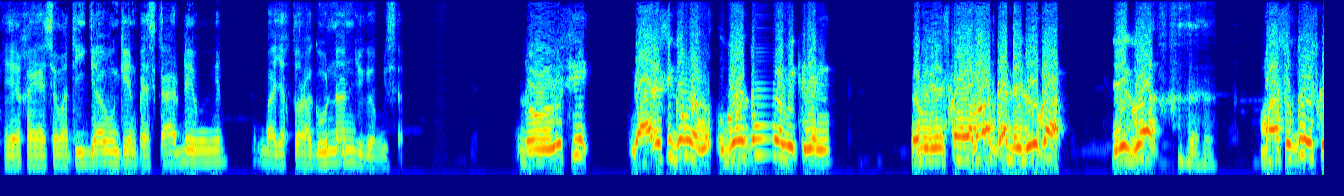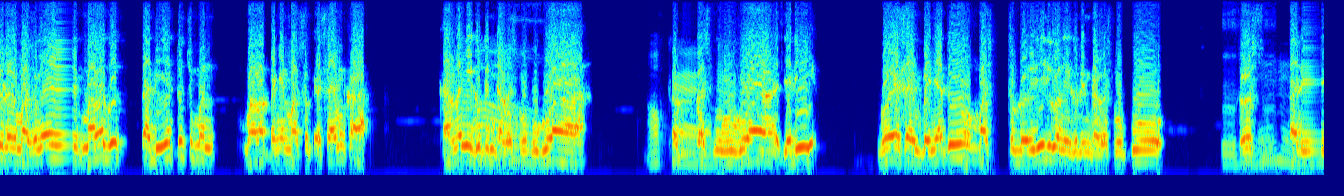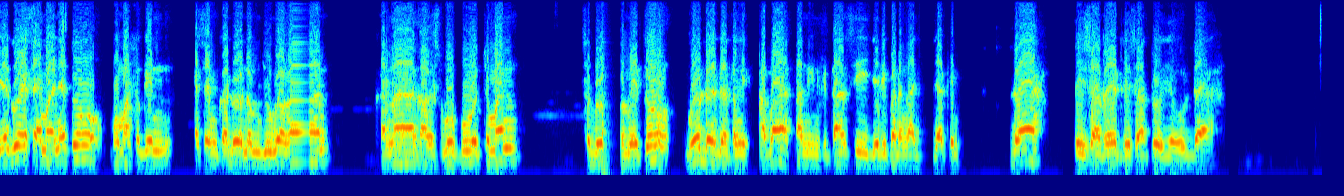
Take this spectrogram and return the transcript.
Iya kayak SMA 3 mungkin, PSKD mungkin. Banyak tuh Ragunan juga bisa. dulu sih nggak ada sih gue gue tuh nggak mikirin nggak mikirin sekolah banget kan dari dulu kak jadi gue masuk tuh sekedar masuknya malah gue tadinya tuh cuman malah pengen masuk SMK karena ngikutin Oh. kakak sepupu gue Oke. kakak sepupu gue jadi gue SMP-nya tuh masuk dia juga ngikutin kakak sepupu Mhm. terus Mhm. tadinya gue SMA-nya tuh mau masukin SMK 26 juga kan karena kakak sepupu cuman sebelum itu gue udah dateng apa tanda invitasi jadi pada ngajakin udah di satu ya di satu ya udah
